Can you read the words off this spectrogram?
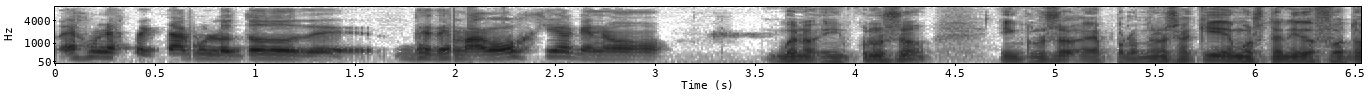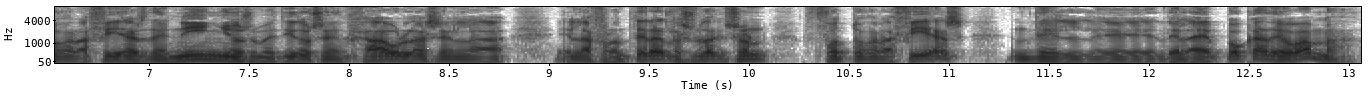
es un espectáculo todo de, demagogia que no, bueno, incluso, incluso eh, por lo menos aquí hemos tenido fotografías de niños metidos en jaulas en la, en la frontera. Resulta que son fotografías eh, de la época de Obama.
